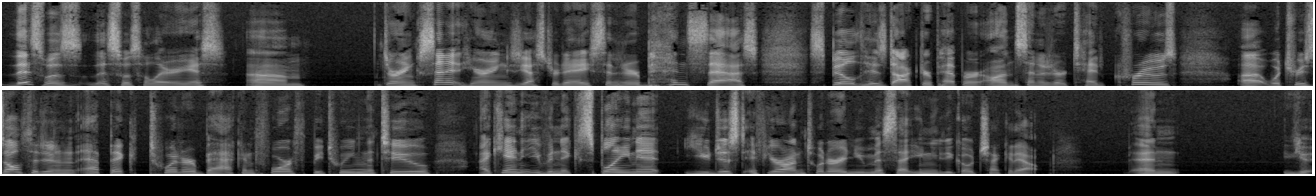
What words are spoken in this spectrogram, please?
this was this was hilarious. Um, during Senate hearings yesterday, Senator Ben Sasse spilled his Dr. Pepper on Senator Ted Cruz, uh, which resulted in an epic Twitter back and forth between the two. I can't even explain it. You just, if you're on Twitter and you miss that, you need to go check it out. And you,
